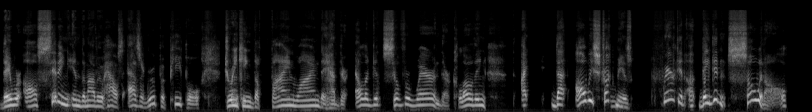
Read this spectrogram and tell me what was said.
they were all sitting in the Nauvoo house as a group of people drinking the fine wine. They had their elegant silverware and their clothing. I that always struck me as where did uh, they didn't sew it all,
